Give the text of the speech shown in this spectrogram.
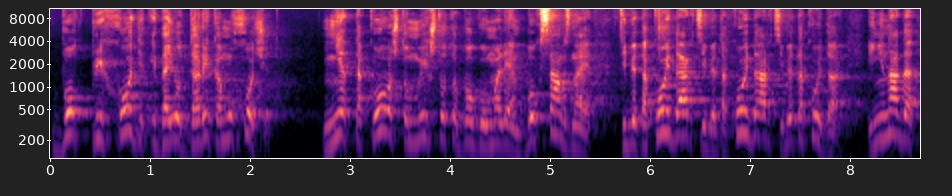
Бог приходит и дает дары, кому хочет. Нет такого, что мы что-то Богу умоляем. Бог сам знает, тебе такой дар, тебе такой дар, тебе такой дар. И не надо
